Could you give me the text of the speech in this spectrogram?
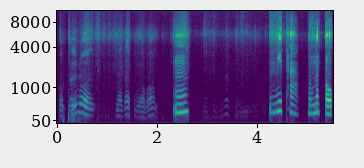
Får inte in några såna där stora blad. อืมมันมีถากบนมันตก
